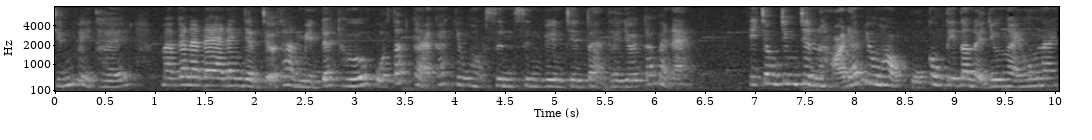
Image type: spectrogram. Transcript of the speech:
Chính vì thế mà Canada đang dần trở thành miền đất hứa của tất cả các du học sinh, sinh viên trên toàn thế giới các bạn ạ. Thì trong chương trình hỏi đáp du học của công ty Tân Đại Dương ngày hôm nay,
